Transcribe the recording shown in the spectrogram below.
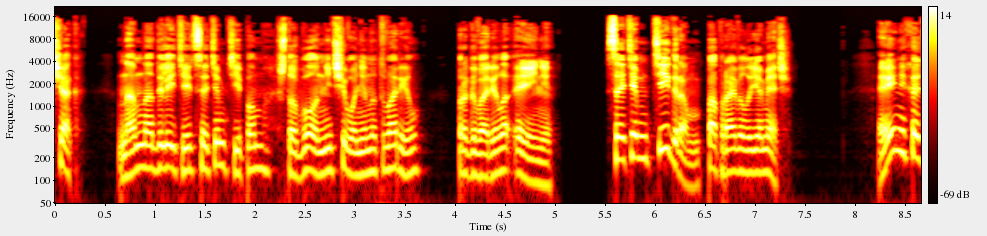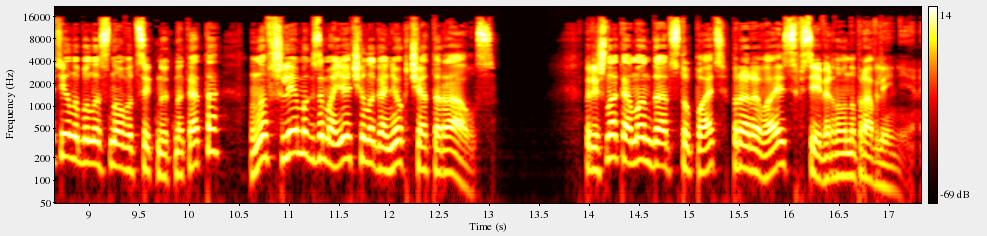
«Чак, нам надо лететь с этим типом, чтобы он ничего не натворил», проговорила Эйни. «С этим тигром», — поправил ее мяч. Эйни хотела было снова цикнуть на кота, но в шлемах замаячил огонек чата Раус пришла команда отступать, прорываясь в северном направлении.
